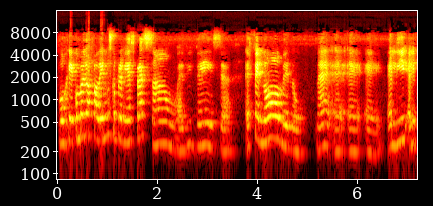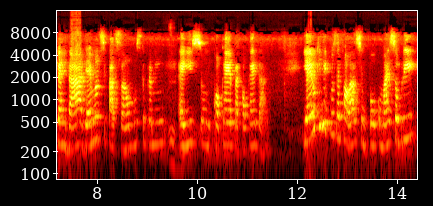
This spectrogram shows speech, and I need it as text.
Porque, como eu já falei, música para mim é expressão, é vivência, é fenômeno, né? É, é, é, é, é liberdade, é emancipação. Música para mim é isso, qualquer para qualquer idade. E aí eu queria que você falasse um pouco mais sobre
